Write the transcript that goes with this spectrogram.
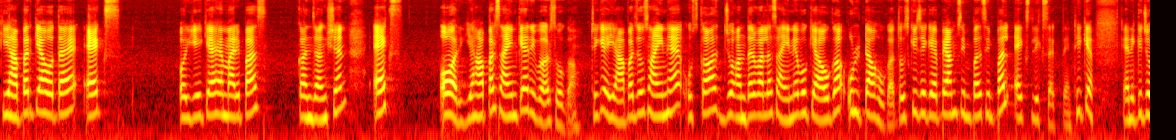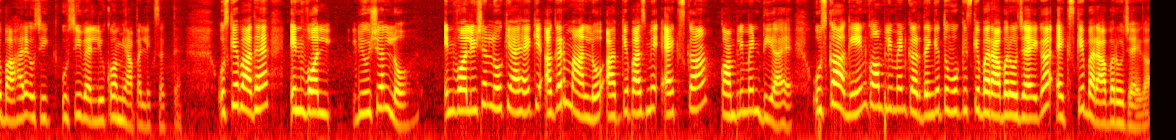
कि यहाँ पर क्या होता है? एक्स और ये क्या है हमारे पास? कंजंक्शन एक्स और यहाँ पर साइन क्या रिवर्स होगा? ठीक है, यहाँ पर जो साइन है, उसका जो अंदर वाला साइन है, वो क्या होगा? उल्टा होगा। तो उसकी जगह पे हम सिंपल सिंपल एक्स लिख सकते हैं, ठीक है? यानी कि जो बाहर है, उसी उसी वैल्यू को हम यहाँ पर लिख सकते हैं। उसके बाद है इन्वॉल्यूशन लो इन्वॉल्यूशन लो क्या है कि अगर मान लो आपके पास में x का कॉम्प्लीमेंट दिया है, उसका अगेन कॉम्प्लीमेंट कर देंगे तो वो किसके बराबर हो जाएगा? x के बराबर हो जाएगा।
